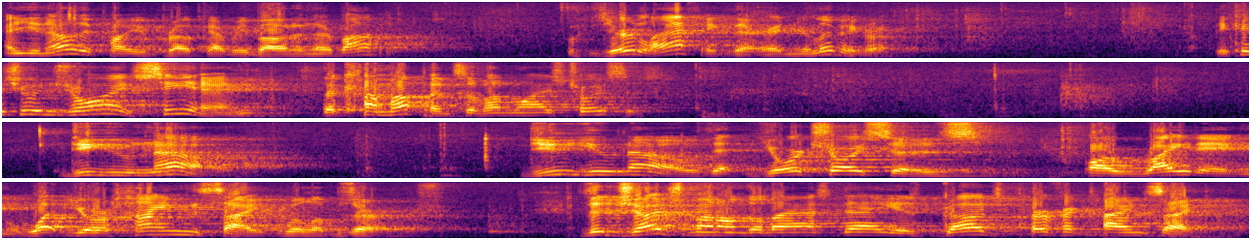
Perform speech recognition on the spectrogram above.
And you know they probably broke every bone in their body. You're laughing there in your living room. Because you enjoy seeing the comeuppance of unwise choices. Do you know? Do you know that your choices are writing what your hindsight will observe? The judgment on the last day is God's perfect hindsight.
